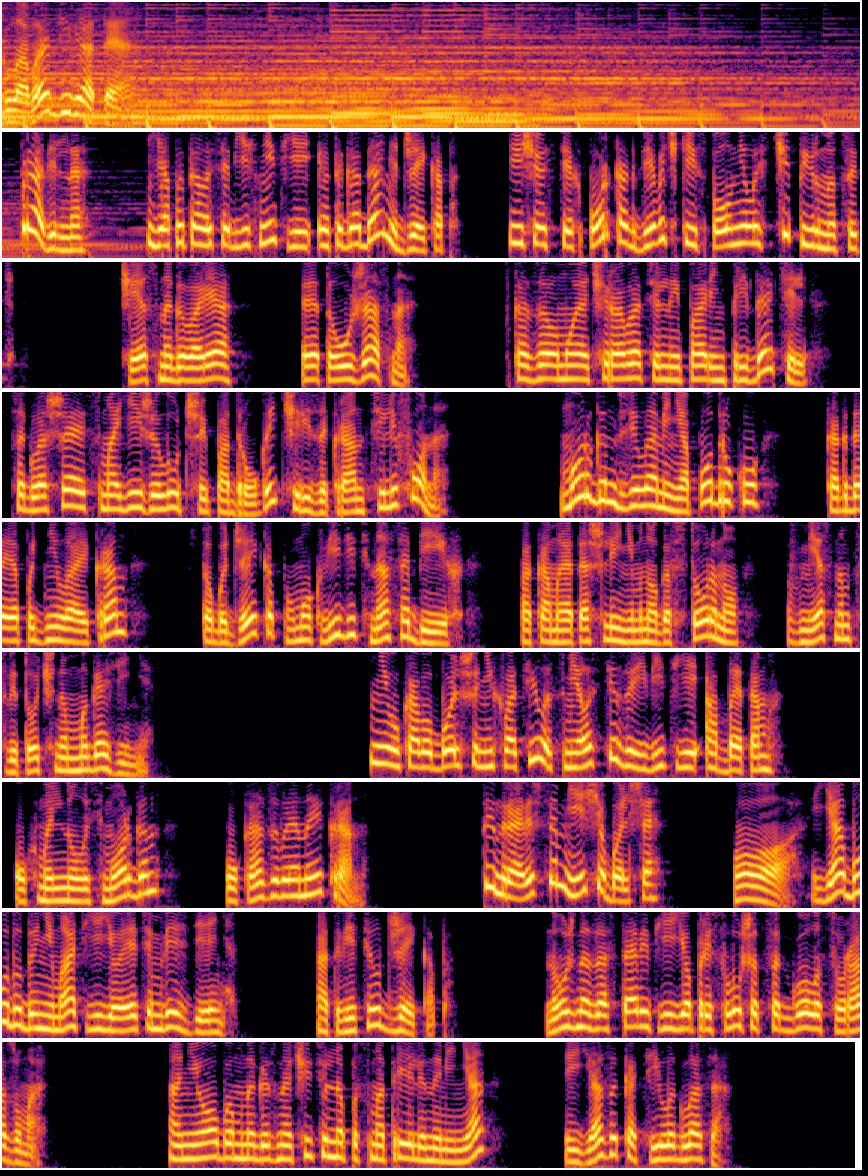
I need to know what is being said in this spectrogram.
Глава девятая Правильно. Я пыталась объяснить ей это годами, Джейкоб. Еще с тех пор, как девочке исполнилось четырнадцать. Честно говоря, это ужасно, сказал мой очаровательный парень-предатель, соглашаясь с моей же лучшей подругой через экран телефона. Морган взяла меня под руку, когда я подняла экран, чтобы Джейкоб мог видеть нас обеих, пока мы отошли немного в сторону в местном цветочном магазине. Ни у кого больше не хватило смелости заявить ей об этом. Ухмыльнулась Морган, указывая на экран. Ты нравишься мне еще больше. О, я буду донимать ее этим весь день, ответил Джейкоб. Нужно заставить ее прислушаться к голосу разума. Они оба многозначительно посмотрели на меня, и я закатила глаза.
